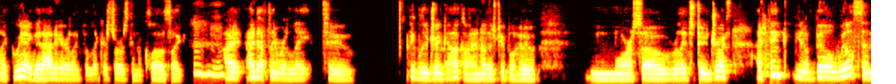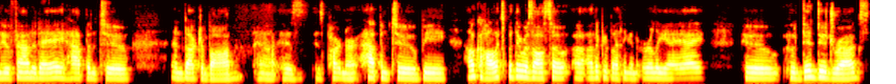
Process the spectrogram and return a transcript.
like we gotta get out of here. Like the liquor store is gonna close. Like mm-hmm. I I definitely relate to people who drink alcohol. I know there's people who more so relate to doing drugs. I think you know Bill Wilson, who founded AA, happened to, and Dr. Bob, uh, his his partner, happened to be alcoholics. But there was also uh, other people, I think, in early AA, who who did do drugs,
